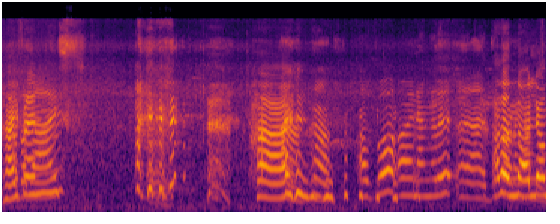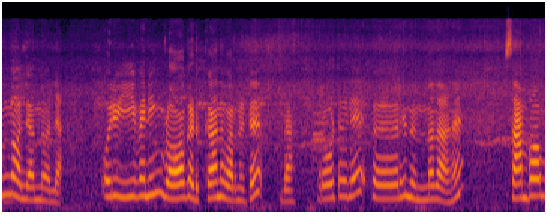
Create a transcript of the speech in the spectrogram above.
ഹായ് ഫ്രണ്ട്സ് ഹായ് അപ്പോ ഞങ്ങൾ അല്ല ഒന്നുമല്ല ഒന്നുമല്ല. ഒരു ഈവനിങ് വ്ളോഗ് എടുക്കാന്ന് പറഞ്ഞിട്ട് ഇതാ റോട്ടിൽ കയറി നിന്നതാണ്. സംഭവം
